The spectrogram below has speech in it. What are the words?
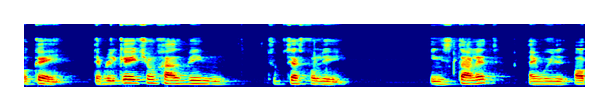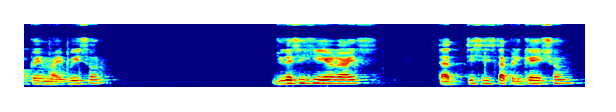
Okay, the application has been successfully installed. I will open my visor. You can see here guys that this is the application.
